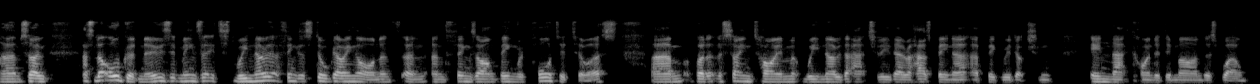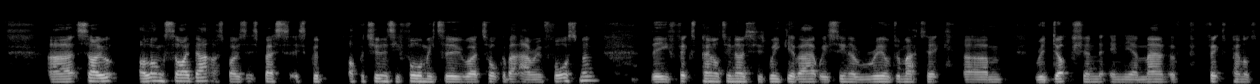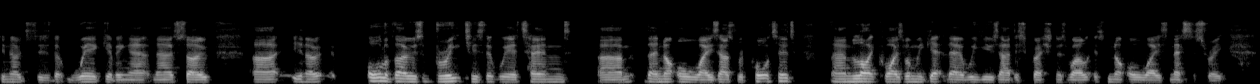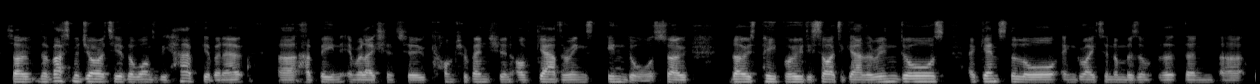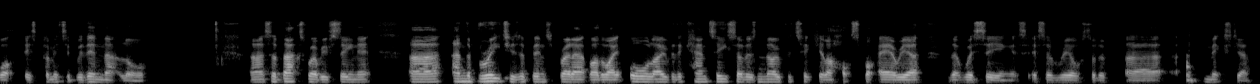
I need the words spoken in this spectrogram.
um, so that's not all good news. It means that we know that things are still going on and, and, and things aren't being reported to us. Um, but at the same time, we know that actually there has been a, a big reduction in that kind of demand as well. Uh, so alongside that, I suppose it's best, it's good opportunity for me to uh, talk about our enforcement. The fixed penalty notices we give out, we've seen a real dramatic um, reduction in the amount of fixed penalty notices that we're giving out now. So, uh, you know, all of those breaches that we attend um, they're not always as reported. And likewise, when we get there, we use our discretion as well. It's not always necessary. So the vast majority of the ones we have given out uh, have been in relation to contravention of gatherings indoors. So those people who decide to gather indoors against the law in greater numbers than uh, what is permitted within that law. Uh, so that's where we've seen it. Uh, and the breaches have been spread out, by the way, all over the county. So there's no particular hotspot area that we're seeing. It's, it's a real sort of uh, mixture.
